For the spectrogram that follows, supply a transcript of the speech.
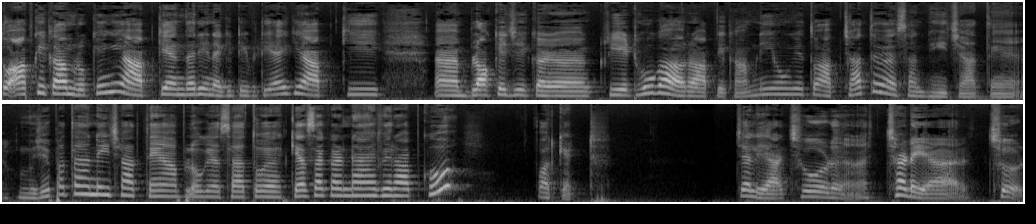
तो आपके काम रुकेंगे, आपके अंदर ही नेगेटिविटी आएगी, आपकी ब्लॉकेज क्रिएट होगा और आपके काम नहीं होंगे। तो आप चाहते हो ऐसा नहीं चाहते हैं? मुझे पता नहीं चाहते हैं आप लोग ऐसा तो कैसा करना है फिर आपको? फॉरकेट चल यार, छोड़, छड़ यार, छोड़।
